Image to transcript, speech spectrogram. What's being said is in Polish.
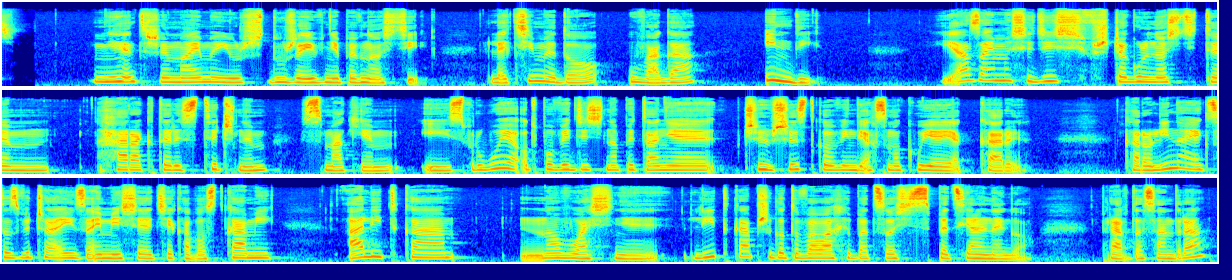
Nie trzymajmy już dłużej w niepewności. Lecimy do, uwaga, Indii. Ja zajmę się dziś w szczególności tym charakterystycznym smakiem i spróbuję odpowiedzieć na pytanie, czy wszystko w Indiach smakuje jak kary. Karolina, jak zazwyczaj, zajmie się ciekawostkami, a Litka, no właśnie, Litka przygotowała chyba coś specjalnego. Prawda, Sandra?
